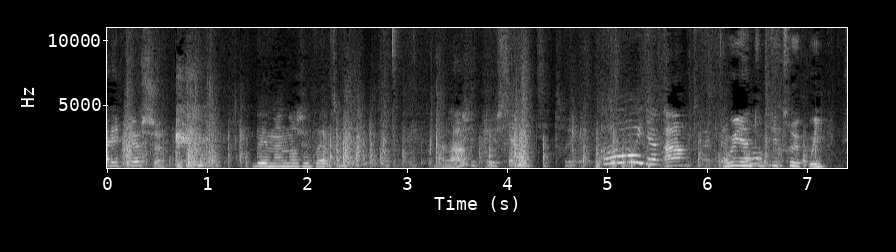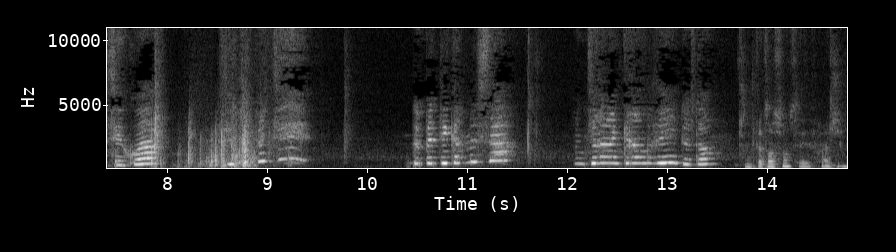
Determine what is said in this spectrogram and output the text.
Allez, pioche. Ben maintenant je vois tout. Voilà. J'ai pioché un petit truc. Oh, il y a un Ah, petit truc. oui, un Oh, tout petit truc, oui. C'est quoi? C'est tout petit. Tout petit comme ça. On dirait un grain de riz dedans. Attention, c'est fragile.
